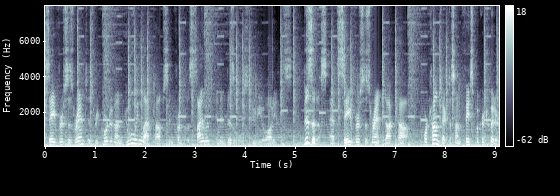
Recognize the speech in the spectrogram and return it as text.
Save vs. Rant is recorded on dueling laptops in front of a silent and invisible studio audience. Visit us at saveversusrant.com or contact us on Facebook or Twitter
